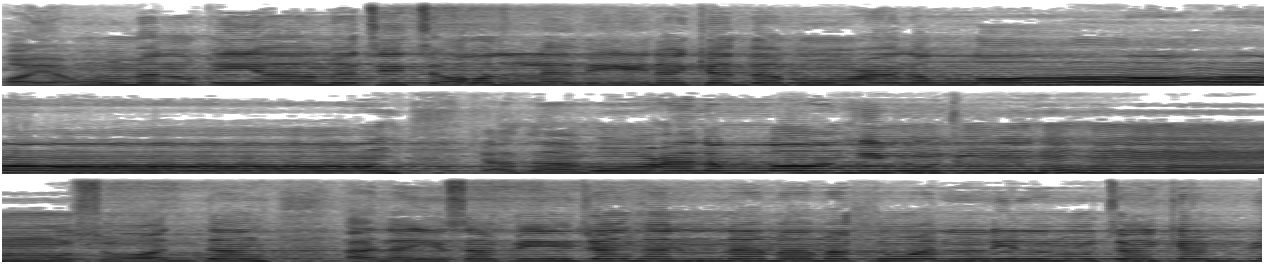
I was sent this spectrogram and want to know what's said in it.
ويوم القيامة ترى الذين كذبوا على الله. كذبوا على الله وجوههم مسودة. أليس في جهنم مثوى للمتكبرين؟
